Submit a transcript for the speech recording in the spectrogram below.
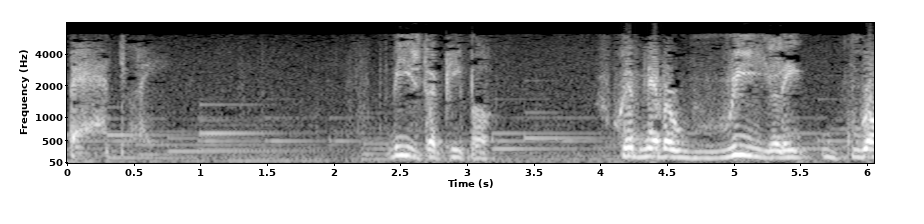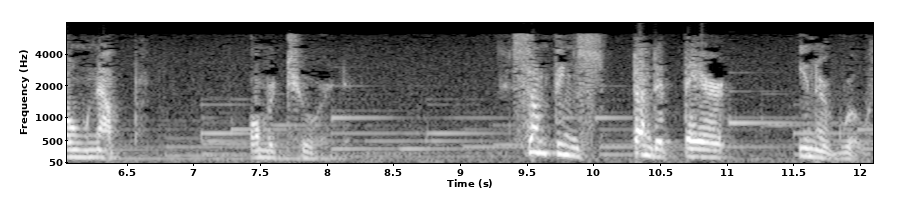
badly. These are the people who have never really grown up or matured. Something stunted their inner growth,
